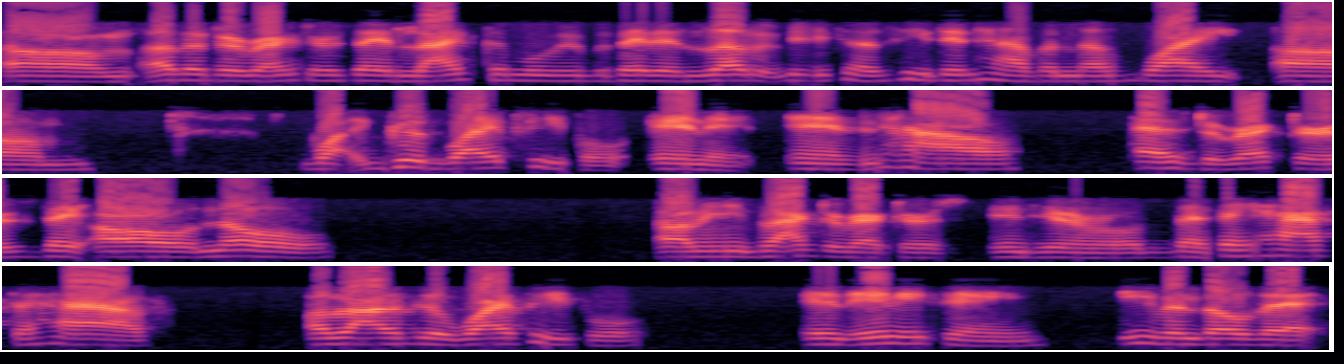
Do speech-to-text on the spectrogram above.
um other directors they liked the movie but they didn't love it because he didn't have enough white um white good white people in it and how as directors, they all know I mean black directors in general, that they have to have a lot of good white people in anything, even though that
